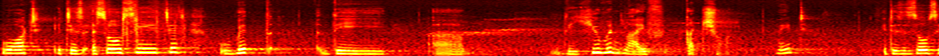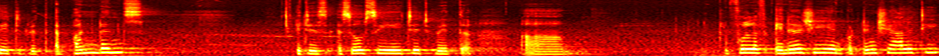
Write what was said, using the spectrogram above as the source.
what it is associated with the uh, the human life cut short, right? It is associated with abundance, it is associated with um, full of energy and potentiality,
